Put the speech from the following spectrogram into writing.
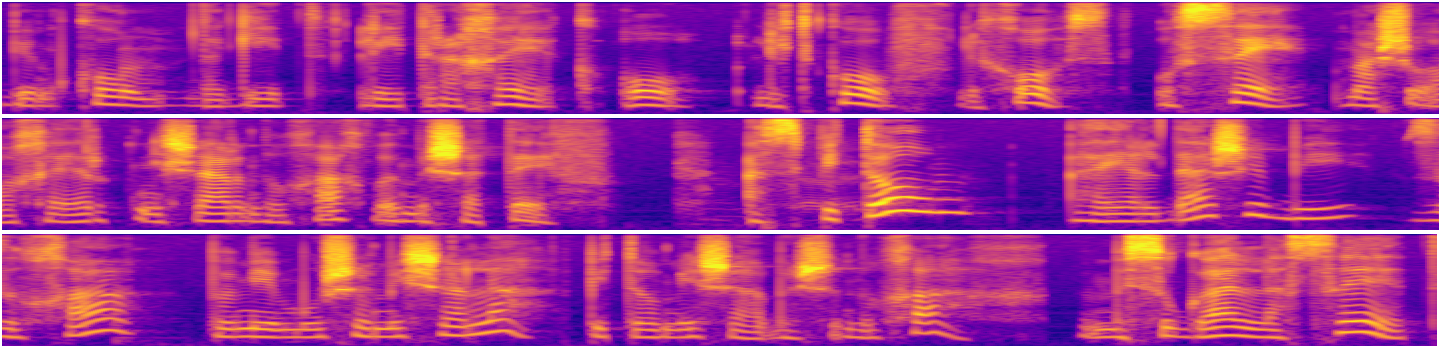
במקום, נגיד, להתרחק או לתקוף, לכעוס, עושה משהו אחר, נשאר נוכח ומשתף, אז פתאום הילדה שבי זוכה במימוש המשאלה. פתאום יש אבא שנוכח, ומסוגל לשאת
